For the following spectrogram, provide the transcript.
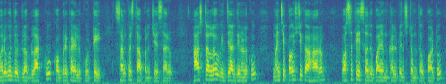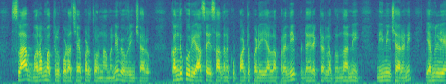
మరుగుదొడ్ల బ్లాక్కు కొబ్బరికాయలు కొట్టి శంకుస్థాపన చేశారు. హాస్టల్లో విద్యార్థినులకు మంచి పౌష్టికాహారం వసతి సదుపాయం కల్పించడంతో పాటు స్లాబ్ మరమ్మతులు కూడా చేపడుతున్నామని వివరించారు. కందుకూరి ఆశయ సాధనకు పాటుపడే యాళ్ళ ప్రదీప్ డైరెక్టర్ల బృందాన్ని నియమించారని ఎమ్మెల్యే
